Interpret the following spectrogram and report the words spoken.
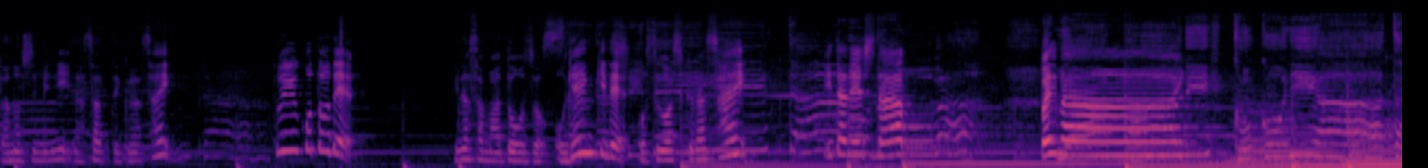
楽しみになさってください。ということで皆様どうぞお元気でお過ごしください。いたでした。バイバイ。ここにあった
